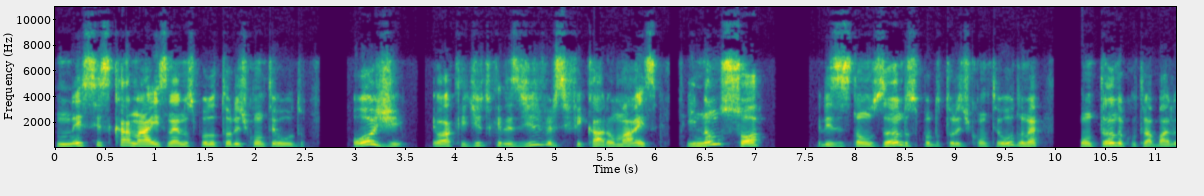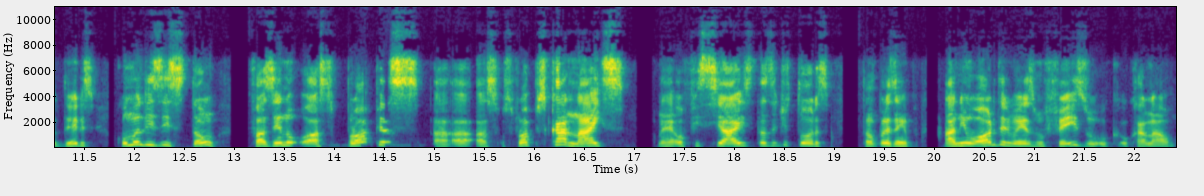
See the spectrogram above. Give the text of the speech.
nesses canais, né? nos produtores de conteúdo. Hoje, eu acredito que eles diversificaram mais e não só eles estão usando os produtores de conteúdo, né? contando com o trabalho deles, como eles estão fazendo as próprias, a, a, os próprios canais né, oficiais das editoras. Então, por exemplo, a New Order mesmo fez o, o canal,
